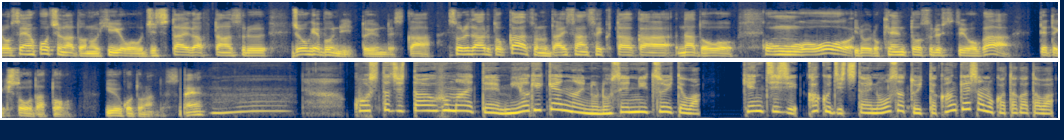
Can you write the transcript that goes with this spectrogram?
路線保守などの費用を自治体が負担する上下分離というんですか、それであるとか、その第三セクター化などを今後をいろいろ検討する必要が出てきそうだということなんですね。こうした実態を踏まえて、宮城県内の路線については、県知事、各自治体の長といった関係者の方々は、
